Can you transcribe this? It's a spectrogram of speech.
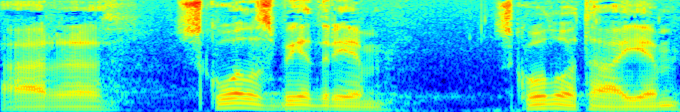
ar eh, skolas biedriem, skolotājiem.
